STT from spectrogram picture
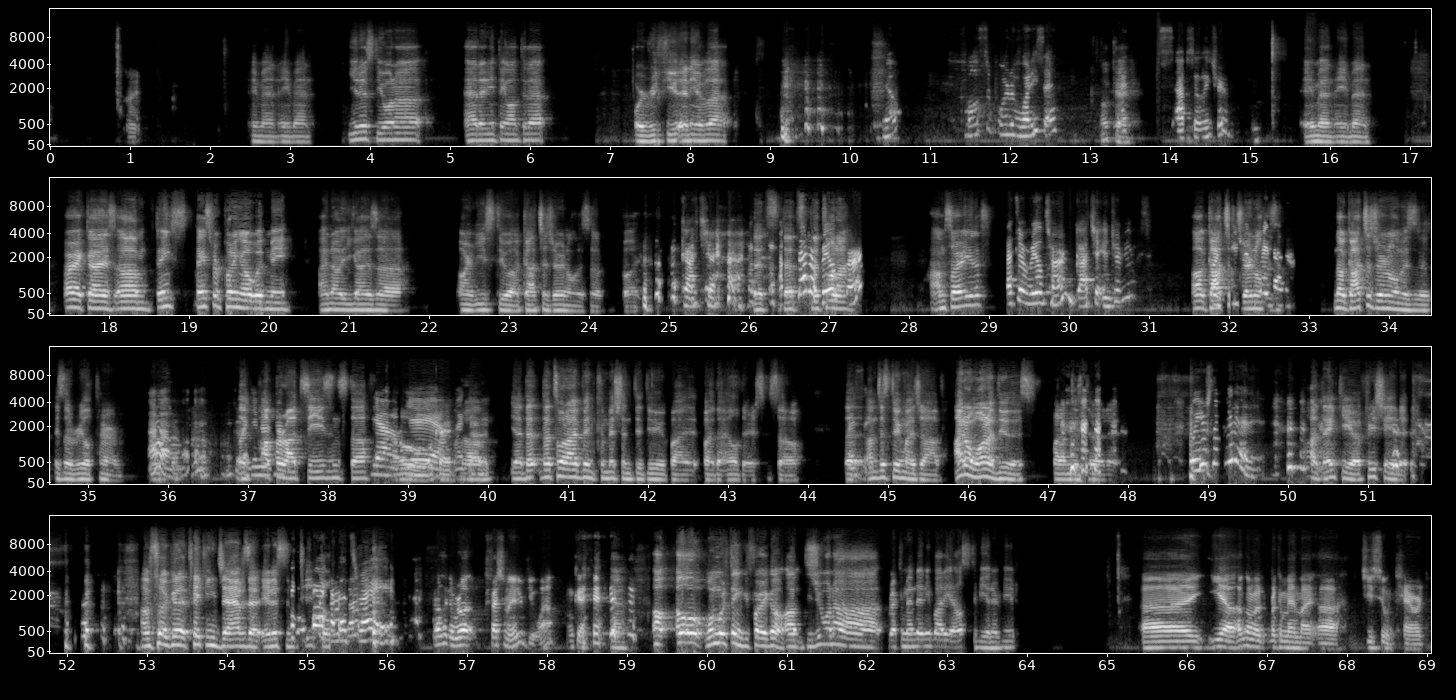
Amen. Amen. Eunice, do you want to add anything onto that, or refute any of that? No. Full support of what he said. Okay. It's absolutely true. Amen. Amen. All right, guys. Um, thanks. Thanks for putting out with me. I know you guys uh aren't used to uh, gotcha journalism, but Gotcha. that's that's that a that's real what I, term? I'm sorry, Eunice. That's a real term. Gotcha interviews. Uh, gotcha you just made journalism. No, gotcha journalism is a, is a real term. up? Oh, okay. okay. Like did paparazzis and stuff. Yeah, Oh, yeah, yeah. okay. I get it. Um, yeah, that that's what I've been commissioned to do by by the elders. So I that. I'm just doing my job. I don't want to do this, but I'm just doing it. Well, you're so good at it. Oh, thank you. I appreciate it. I'm so good at taking jabs at innocent people. Yeah, that's right. That was like a real professional interview. Wow. Okay. Oh, oh, oh, one more thing before I go. Um, did you want to uh, recommend anybody else to be interviewed? Uh, yeah, I'm gonna recommend my uh Jisoo and Karen.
